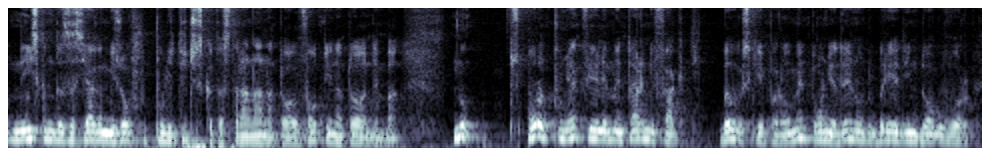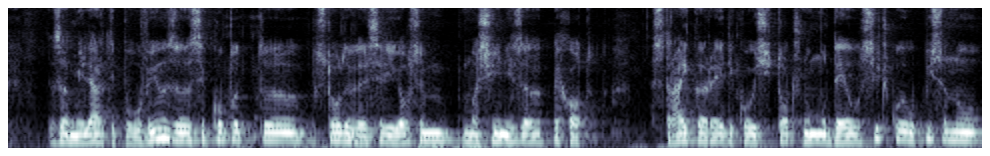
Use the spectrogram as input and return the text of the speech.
Не искам да засягам изобщо политическата страна на този вод и на този дебат. Но спорят по някакви елементарни факти. Българския парламент ония ден одобри един договор за милиард и половина, за да се купат 198 машини за пехотата. Страйкър, еди кой си точно модел, всичко е описано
